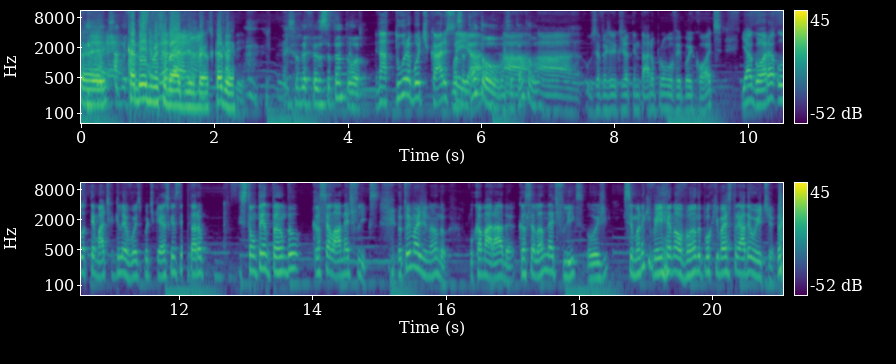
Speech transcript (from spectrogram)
É, cadê a diversidade. Gilberto? Cadê? Cadê? Em sua defesa, você tentou. Natura, Boticário, Você tentou, você a- tentou. a- os evangélicos já tentaram promover boicotes. E agora, a temática que levou esse podcast é que eles tentaram, estão tentando cancelar a Netflix. Eu tô imaginando o camarada cancelando Netflix hoje, semana que vem renovando porque vai estrear The Witcher.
